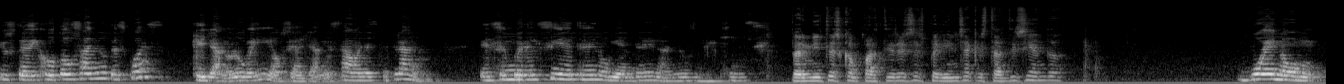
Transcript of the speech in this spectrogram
y usted dijo dos años después que ya no lo veía, o sea, ya no estaba en este plano. Él se muere el 7 de noviembre del año 2015. ¿Permites compartir esa experiencia que estás diciendo? Bueno,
